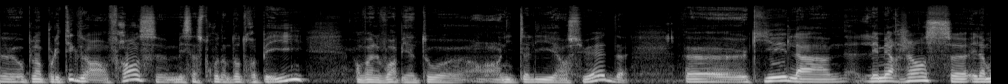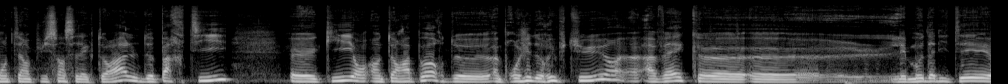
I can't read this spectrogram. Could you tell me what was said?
euh, au plan politique en France, mais ça se trouve dans d'autres pays, on va le voir bientôt euh, en Italie et en Suède, euh, qui est l'émergence et la montée en puissance électorale de partis euh, qui ont, un rapport de un projet de rupture avec les modalités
